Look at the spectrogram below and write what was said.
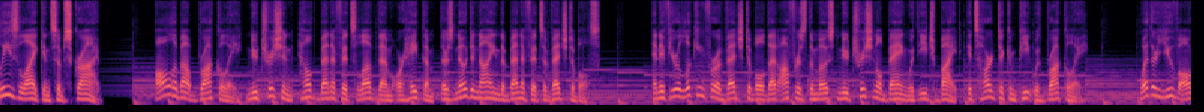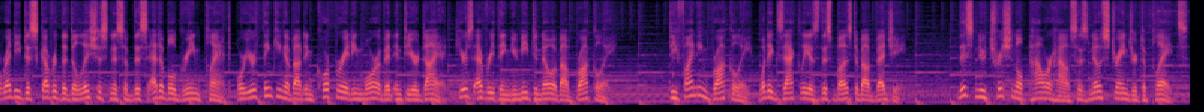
Please like and subscribe. All about broccoli, nutrition, health benefits love them or hate them, there's no denying the benefits of vegetables. And if you're looking for a vegetable that offers the most nutritional bang with each bite, it's hard to compete with broccoli. Whether you've already discovered the deliciousness of this edible green plant, or you're thinking about incorporating more of it into your diet, here's everything you need to know about broccoli. Defining broccoli, what exactly is this buzzed about veggie? This nutritional powerhouse is no stranger to plates.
